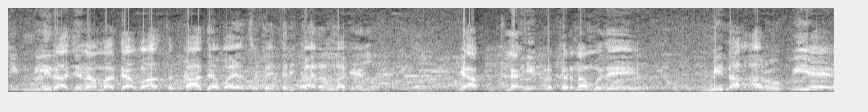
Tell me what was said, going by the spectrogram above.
की मी राजीनामा द्यावा तर का द्यावा याचं काहीतरी कारण लागेल. या कुठल्याही प्रकरणामध्ये मी ना आरोपी आहे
